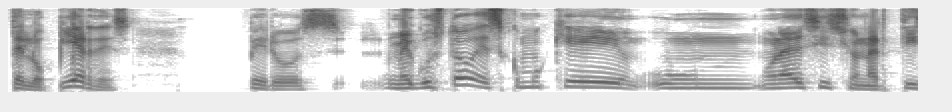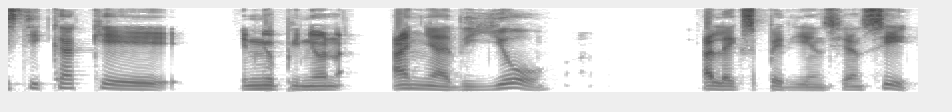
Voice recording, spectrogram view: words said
te lo pierdes. Pero me gustó, es como que una decisión artística que, en mi opinión, añadió a la experiencia en sí,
